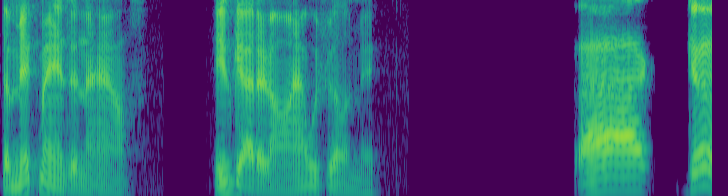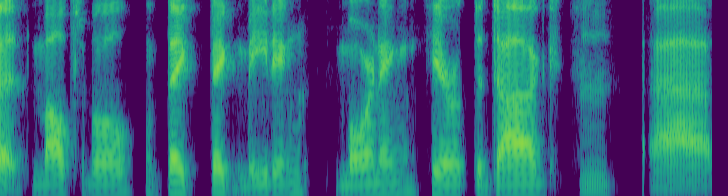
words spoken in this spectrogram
The Mick man's in the house. He's got it on. How we feeling, Mick? Uh good. Multiple big big meeting morning here with the dog. Mm. Uh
